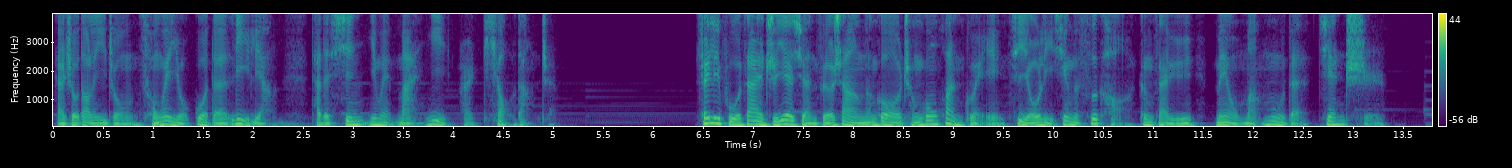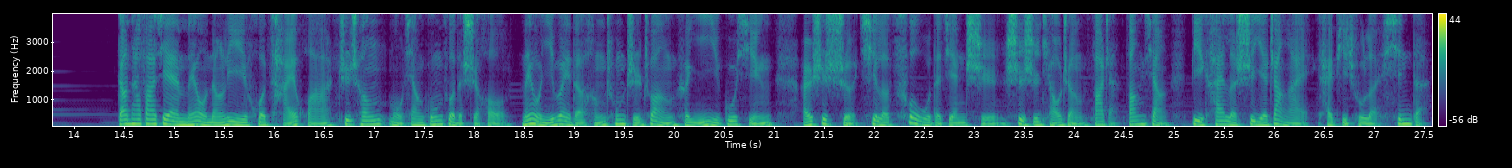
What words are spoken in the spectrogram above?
感受到了一种从未有过的力量。他的心因为满意而跳荡着。菲利普在职业选择上能够成功换轨，既有理性的思考，更在于没有盲目的坚持。当他发现没有能力或才华支撑某项工作的时候，没有一味的横冲直撞和一意孤行，而是舍弃了错误的坚持，适时调整发展方向，避开了事业障碍，开辟出了新的。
